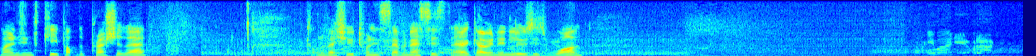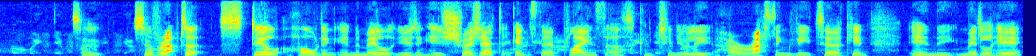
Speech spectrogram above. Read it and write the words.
managing to keep up the pressure there. Couple of Su-27Ss there going in, loses one. So Silver Raptor still holding in the middle, using his Shrejet against their planes that are continually harassing V-Turkin in the middle here.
